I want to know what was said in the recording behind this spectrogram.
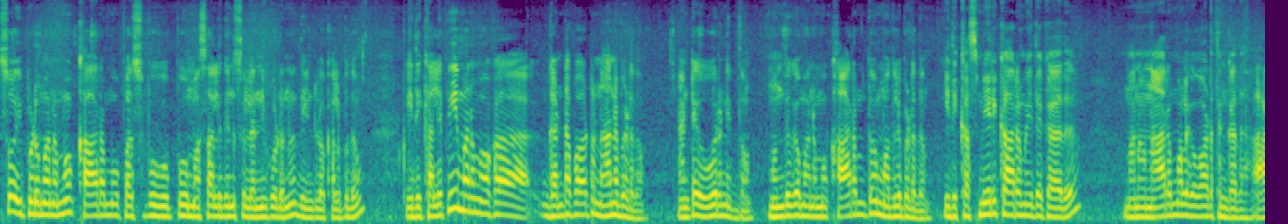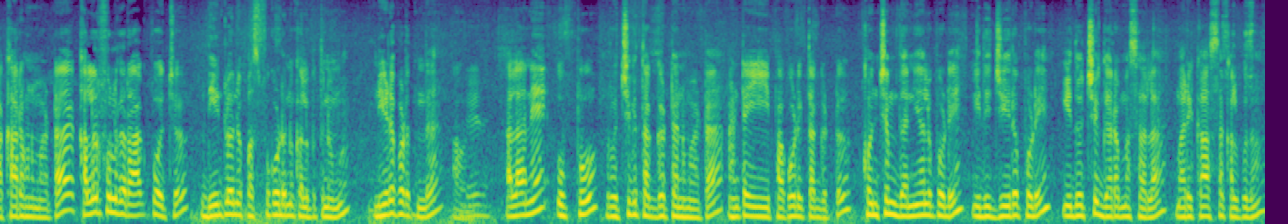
సో ఇప్పుడు మనము కారము పసుపు ఉప్పు మసాలా దినుసులు అన్నీ కూడాను దీంట్లో కలుపుదాం. ఇది కలిపి మనం ఒక గంట పాటు నానబెడదాం. అంటే ఊరనిద్దాం. ముందుగా మనము కారంతో మొదలు పెడదాం ఇది కశ్మీరీ కారం అయితే కాదు. మనం నార్మల్గా వాడతాం కదా ఆ కారం అనమాట కలర్ఫుల్గా రాకపోవచ్చు. దీంట్లోనే పసుపు కూడా కలుపుతున్నాము. నీడ పడుతుందా? అలానే ఉప్పు రుచికి తగ్గట్టు అనమాట అంటే ఈ పకోడీకి తగ్గట్టు. కొంచెం ధనియాల పొడి ఇది జీర పొడి ఇది వచ్చి గరం మసాలా. మరి కాస్త కలుపుదాం.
